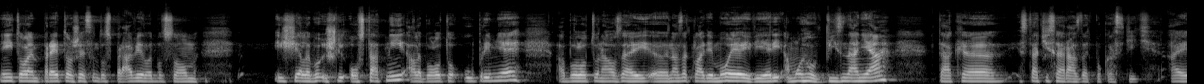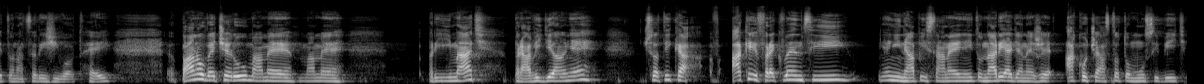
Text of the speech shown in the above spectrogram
nie je to len preto, že som to spravil, lebo som išiel, lebo išli ostatní, ale bolo to úprimne a bolo to naozaj e, na základe mojej viery a môjho vyznania, tak stačí sa raz dať pokrstiť. A je to na celý život. Hej. Pánov večeru máme, máme príjmať pravidelne. Čo sa týka v akej frekvencii, není napísané, není to nariadené, že ako často to musí byť. E,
